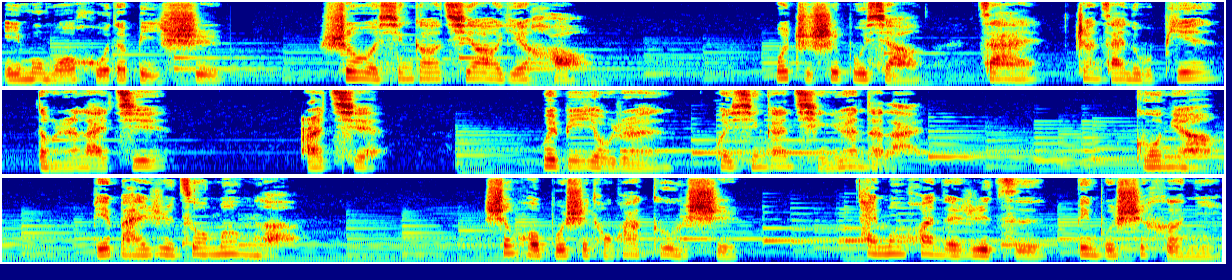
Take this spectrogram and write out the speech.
一幕模糊的鄙视，说我心高气傲也好，我只是不想再站在路边等人来接，而且未必有人会心甘情愿的来。姑娘，别白日做梦了。生活不是童话故事，太梦幻的日子并不适合你。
